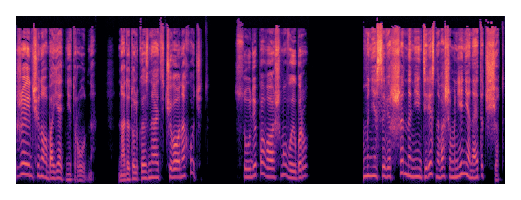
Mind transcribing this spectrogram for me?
Женщину обаять нетрудно. Надо только знать, чего она хочет. Судя по вашему выбору, «Мне совершенно неинтересно ваше мнение на этот счет,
